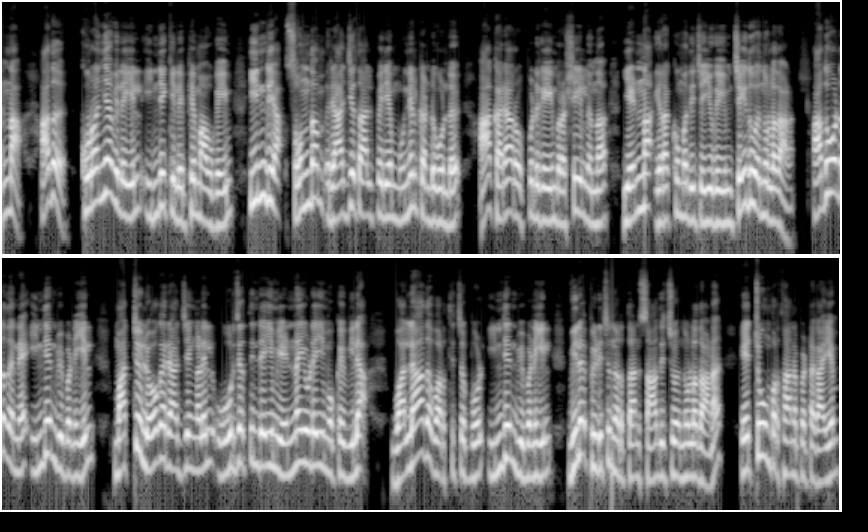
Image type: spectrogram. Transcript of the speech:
എണ്ണ. അത് കുറഞ്ഞ വിലയിൽ ഇന്ത്യയ്ക്ക് ലഭ്യമാവുകയും ഇന്ത്യ സ്വന്തം രാജ്യ താൽപ്പര്യം മുന്നിൽ കണ്ടുകൊണ്ട് ആ കരാർ ഒപ്പിടുകയും റഷ്യയിൽ നിന്ന് എണ്ണ ഇറക്കുമതി ചെയ്യുകയും ചെയ്തു എന്നുള്ളതാണ്. അതുകൊണ്ട് തന്നെ ഇന്ത്യൻ വിപണിയിൽ മറ്റു ലോകരാജ്യങ്ങളിൽ ഊർജത്തിന്റെയും എണ്ണയുടെയും ഒക്കെ വില വല്ലാതെ വർദ്ധിച്ചപ്പോൾ ഇന്ത്യൻ വിപണിയിൽ വില പിടിച്ചു നിർത്താൻ സാധിച്ചു എന്നുള്ളതാണ് ഏറ്റവും പ്രധാനപ്പെട്ട കാര്യം.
